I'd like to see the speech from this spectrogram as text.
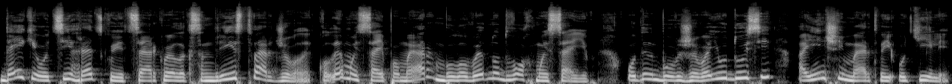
Деякі отці грецької церкви Олександрії стверджували, коли Мойсей помер, було видно двох Мойсеїв: один був живий у дусі, а інший мертвий у тілі.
